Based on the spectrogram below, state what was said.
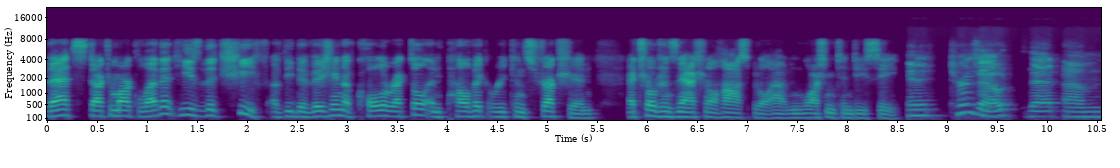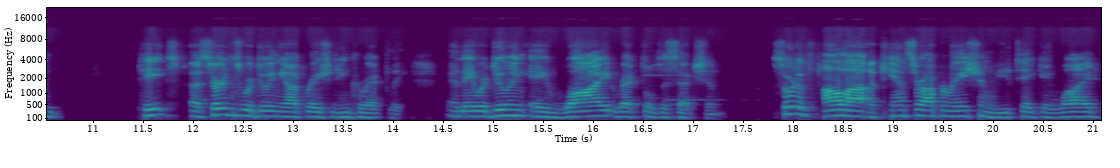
That's Dr. Mark Levitt. He's the chief of the Division of Colorectal and Pelvic Reconstruction at Children's National Hospital out in Washington, D.C. And it turns out that um, uh, surgeons were doing the operation incorrectly, and they were doing a wide rectal dissection, sort of a la a cancer operation where you take a wide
